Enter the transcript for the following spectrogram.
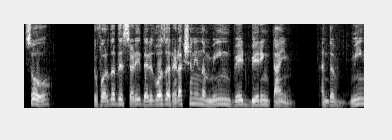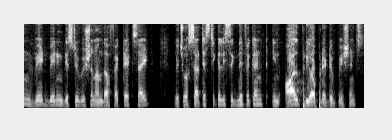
So, to further this study, there was a reduction in the mean weight bearing time and the mean weight bearing distribution on the affected side, which was statistically significant in all preoperative patients.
